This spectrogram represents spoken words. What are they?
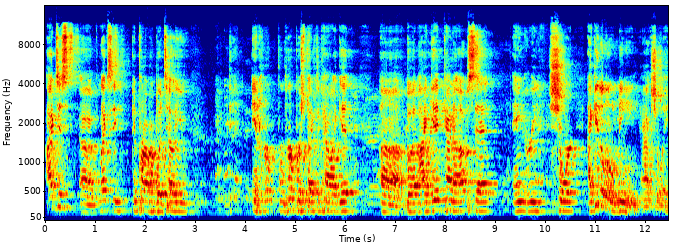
I just, uh, Lexi can probably tell you, in her from her perspective how I get. Uh, but I get kind of upset, angry, short. I get a little mean, actually.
